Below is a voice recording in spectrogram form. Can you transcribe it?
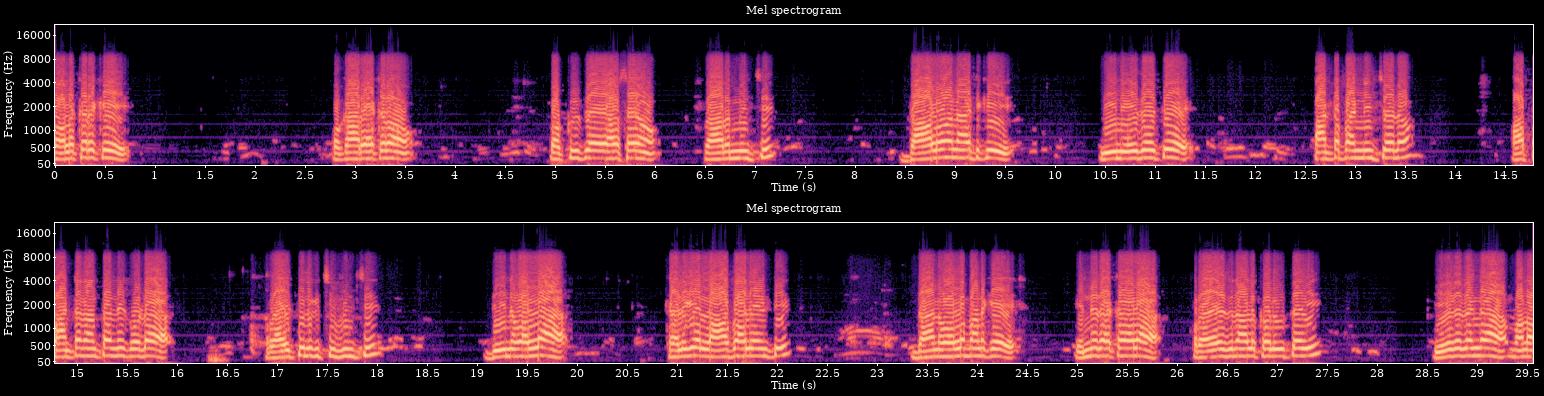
తొలకరికి ఒక అరెకరం ప్రకృతి వ్యవసాయం ప్రారంభించి దాలో నాటికి నేను ఏదైతే పంట పండించానో ఆ పంటనంతని కూడా రైతులకు చూపించి దీనివల్ల కలిగే లాభాలేంటి దానివల్ల మనకి ఎన్ని రకాల ప్రయోజనాలు కలుగుతాయి? ఏ విధంగా మనం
